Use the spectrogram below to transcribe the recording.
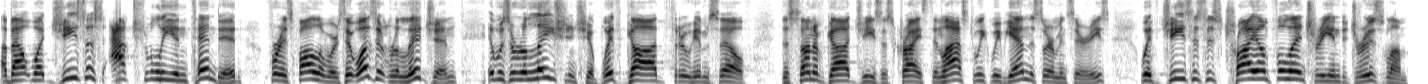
about what Jesus actually intended for his followers. It wasn't religion, it was a relationship with God through himself, the Son of God, Jesus Christ. And last week we began the sermon series with Jesus' triumphal entry into Jerusalem.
